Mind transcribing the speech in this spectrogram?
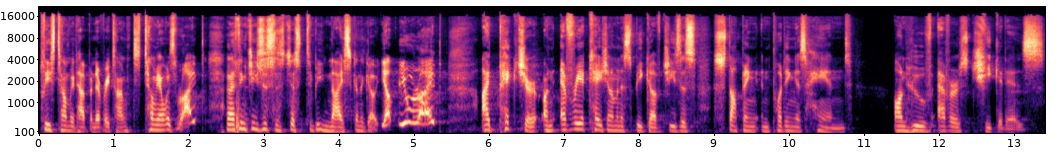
please tell me it happened every time. Tell me I was right. And I think Jesus is just to be nice, going to go, yep, you were right. I picture on every occasion I'm going to speak of Jesus stopping and putting his hand on whoever's cheek it is.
